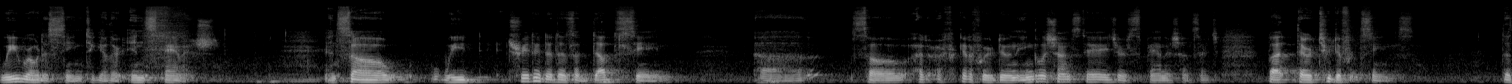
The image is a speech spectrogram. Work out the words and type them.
we wrote a scene together in Spanish. And so we treated it as a dub scene. Uh, so I, I forget if we were doing English on stage or Spanish on stage, but there were two different scenes. The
